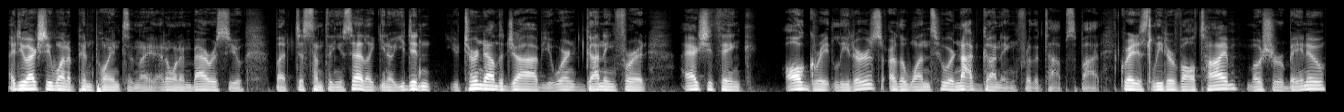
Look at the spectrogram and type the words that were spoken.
I do actually want to pinpoint and I, I don't want to embarrass you, but just something you said like you know you didn't you turned down the job, you weren't gunning for it. I actually think all great leaders are the ones who are not gunning for the top spot. Greatest leader of all time, Moshe Rabbeinu,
